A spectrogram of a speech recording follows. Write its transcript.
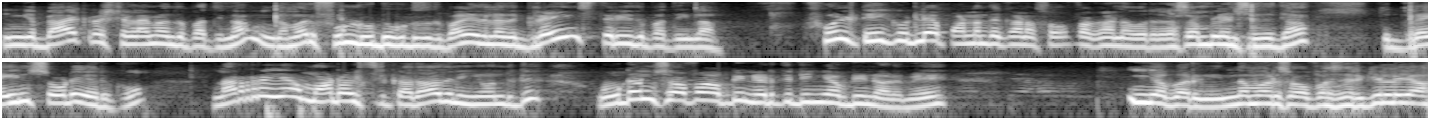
இங்கே பேக் ரெஸ்ட் எல்லாமே வந்து பார்த்தீங்கன்னா இந்த மாதிரி ஃபுல் உட்டு கொடுத்துருப்பாங்க இதில் இந்த கிரெயின்ஸ் தெரியுது பார்த்தீங்களா ஃபுல் டீ குட்லேயே பண்ணதுக்கான சோஃபாக்கான ஒரு ரெசம்பிளன்ஸ் இதுதான். கிரெயின்ஸோடு இருக்கும். நிறைய மாடல்ஸ் இருக்குது அதாவது நீங்கள் வந்துட்டு உடன் சோஃபா அப்படின்னு எடுத்துட்டீங்க அப்படின்னாலுமே இங்கே பாருங்கள் இந்த மாதிரி சோஃபாஸ் இருக்குது இல்லையா?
